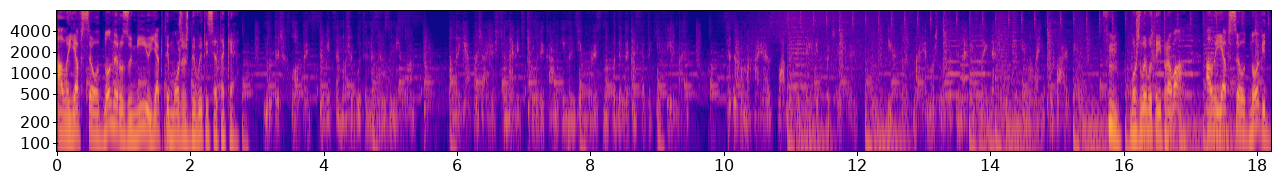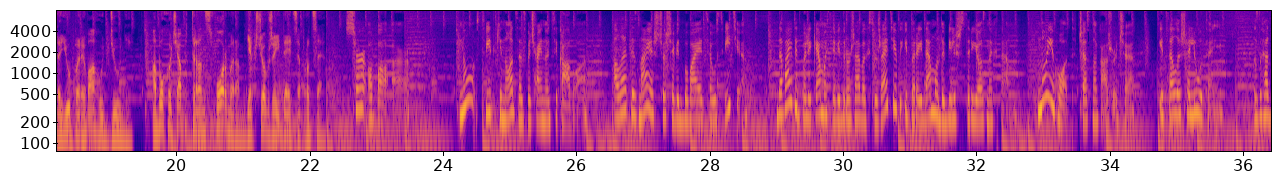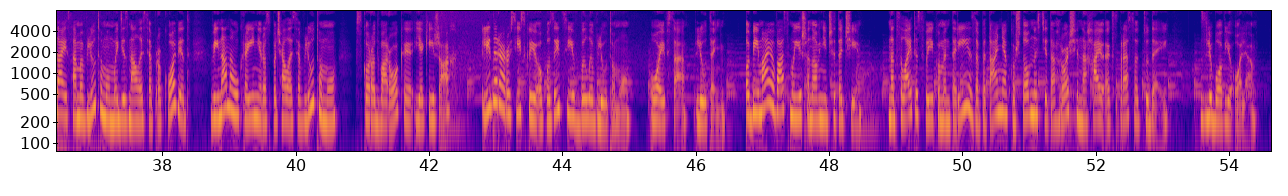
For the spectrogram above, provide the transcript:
але я все одно не розумію, як ти можеш дивитися таке. Ну ти ж хлопець, тобі це може бути незрозуміло. Але я вважаю, що навіть чоловікам іноді корисно подивитися такі фільми. Це допомагає розслабитися і відпочити. І хто знає, можливо, ти навіть знайдеш у собі маленьку Барбі. Хм, можливо, ти й права, але я все одно віддаю перевагу дюні або хоча б трансформерам, якщо вже йдеться про це. Sure or Ну, світ кіно це звичайно цікаво. Але ти знаєш, що ще відбувається у світі? Давай відволікемося від рожевих сюжетів і перейдемо до більш серйозних тем. Ну і год, чесно кажучи, і це лише лютень. Згадай, саме в лютому ми дізналися про ковід. Війна на Україні розпочалася в лютому, скоро два роки. Який жах. Лідера російської опозиції вбили в лютому. Ой, все, лютень. Обіймаю вас, мої шановні читачі. Надсилайте свої коментарі, запитання, коштовності та гроші на Хаю Експресо Today. З любов'ю, Оля.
